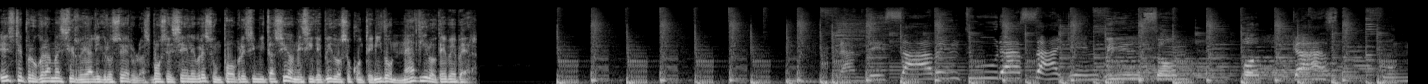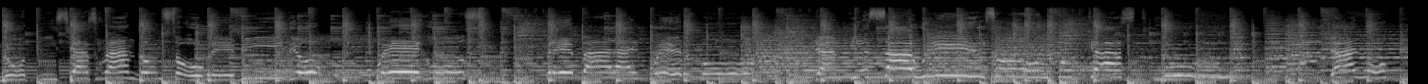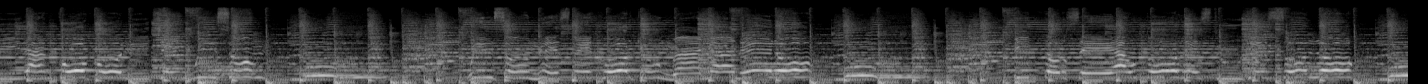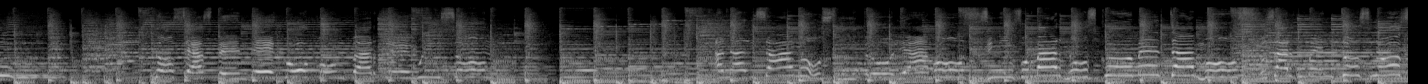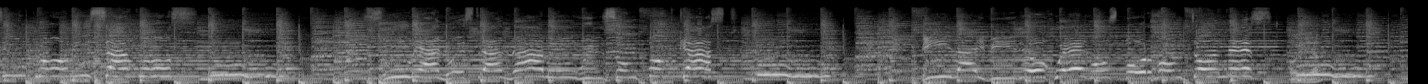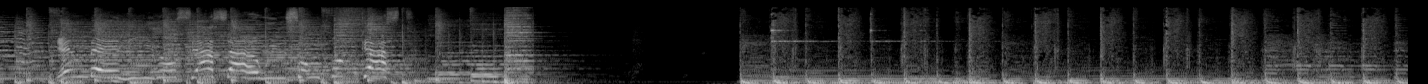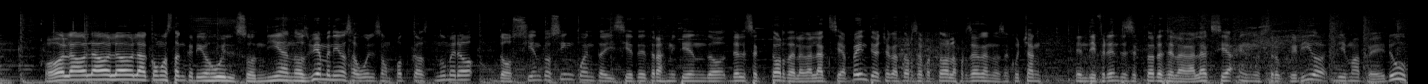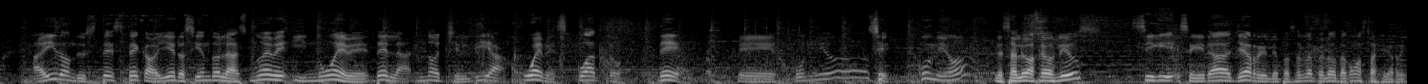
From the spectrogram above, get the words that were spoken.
Este programa es irreal y grosero. Las voces célebres son pobres imitaciones y debido a su contenido nadie lo debe ver. Hola, hola, hola, hola, ¿cómo están queridos Wilsonianos? Bienvenidos a Wilson Podcast número 257, transmitiendo del sector de la galaxia 2814 para todas las personas que nos escuchan en diferentes sectores de la galaxia en nuestro querido Lima, Perú. Ahí donde usted esté, caballero, siendo las 9 y 9 de la noche, el día jueves 4 de eh, junio. Sí, junio. Le saludo a Geos Lius. Sigue, seguirá Jerry, le pasar la pelota. ¿Cómo estás, Jerry?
